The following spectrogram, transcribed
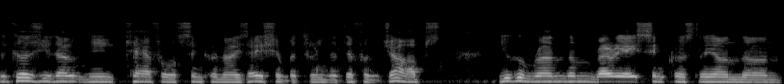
Because you don't need careful synchronization between the different jobs, you can run them very asynchronously on on,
